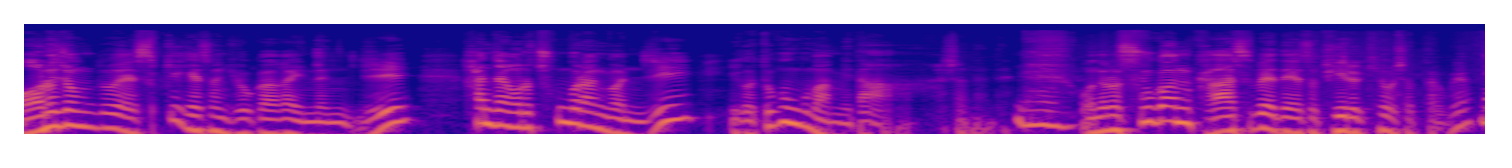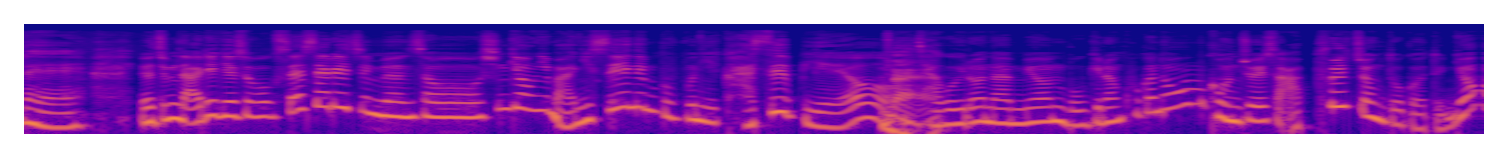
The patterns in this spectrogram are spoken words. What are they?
어느 정도의 습기 개선 효과가 있는지 한 장으로 충분한 건지 이것도 궁금합니다 하셨는데 네. 오늘은 수건 가습에 대해서 뒤를 캐오셨다고요? 네. 요즘 날이 계속 쌀쌀해지면서 신경이 많이 쓰이는 부분이 가습이에요. 네. 자고 일어나면 목이랑 코가 너무 건조해서 아플 정도거든요.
